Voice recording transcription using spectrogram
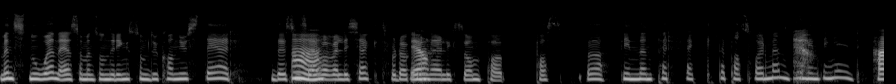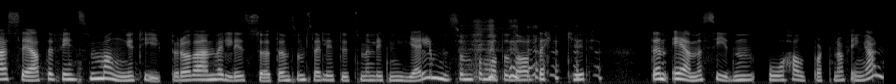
Mens noen er som en sånn ring som du kan justere. Det syns jeg Mhm. var veldig kjekt, for da Ja. jeg liksom pa pass, øh, finne den perfekte passformen på min finger. Her ser jeg at det fins mange typer, og det er en veldig søt en som ser litt ut som en liten hjelm, som på en måte da dekker den ene siden og halvparten av fingeren.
